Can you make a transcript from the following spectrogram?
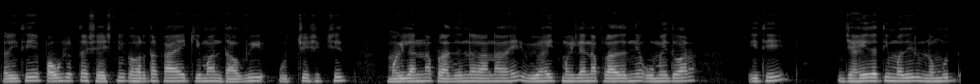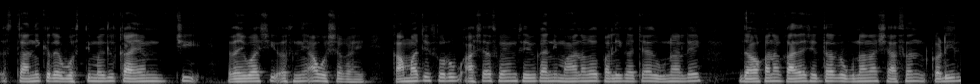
तर इथे पाहू शकता शैक्षणिक अर्हता काय आहे? किमान दहावी उच्च शिक्षित महिलांना प्राधान्य राहणार आहे. विवाहित महिलांना प्राधान्य उमेदवार इथे जाहिरातीमधील नमूद स्थानिक र वस्तीमधील कायमची रहिवासी असणे आवश्यक आहे. कामाचे स्वरूप आशा स्वयंसेविकांनी महानगरपालिकाच्या रुग्णालय दवाखाना कार्यक्षेत्रात रुग्णांना शासनकडील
